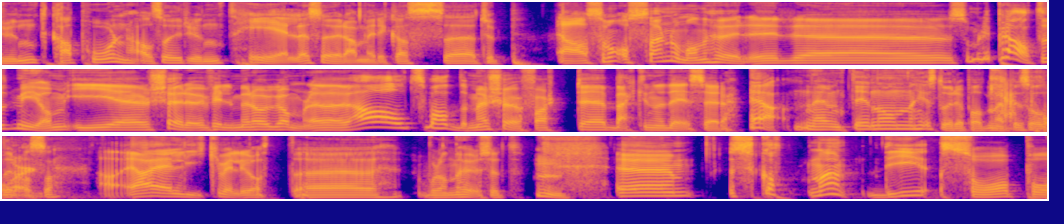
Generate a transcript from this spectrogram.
rundt Kapp Horn, altså rundt hele Sør-Amerikas uh, tupp. Ja, Som også er noe man hører uh, som blir pratet mye om i uh, sjørøverfilmer og gamle ja, Alt som hadde med sjøfart uh, back in the days å gjøre. Ja, nevnt i noen historiepodden-episoder også. Ja, ja, jeg liker veldig godt hvordan det høres ut. Eh, skottene de så på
